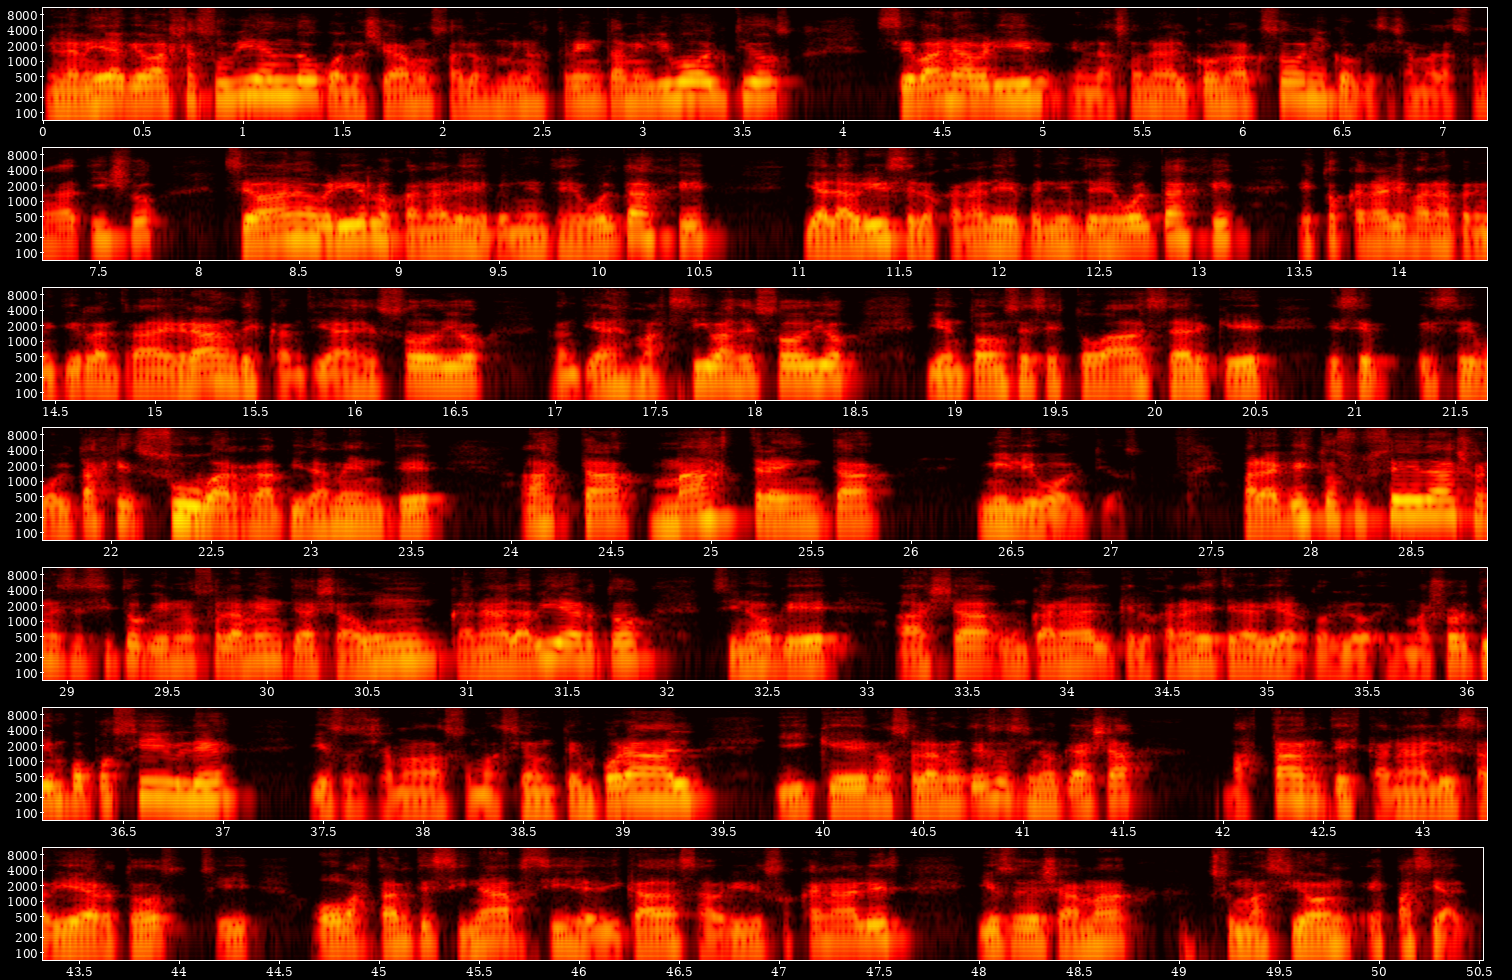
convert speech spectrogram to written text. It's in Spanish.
En la medida que vaya subiendo, cuando llegamos a los menos 30 milivoltios, se van a abrir en la zona del cono axónico, que se llama la zona gatillo, se van a abrir los canales dependientes de voltaje, y al abrirse los canales dependientes de voltaje, estos canales van a permitir la entrada de grandes cantidades de sodio, cantidades masivas de sodio, y entonces esto va a hacer que ese, ese voltaje suba rápidamente hasta más 30 milivoltios. Para que esto suceda, yo necesito que no solamente haya un canal abierto, sino que haya un canal, que los canales estén abiertos el mayor tiempo posible, y eso se llamaba sumación temporal, y que no solamente eso, sino que haya bastantes canales abiertos, ¿sí? o bastantes sinapsis dedicadas a abrir esos canales, y eso se llama sumación espacial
